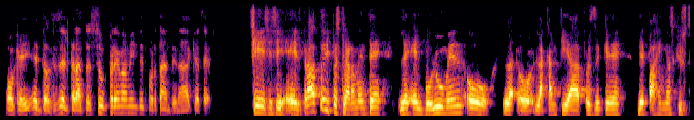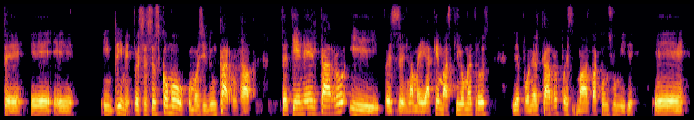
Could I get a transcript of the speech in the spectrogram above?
Ok, entonces el trato es supremamente importante, nada que hacer. Sí, sí, sí, el trato y pues claramente le, el volumen o la, o la, cantidad pues de, que, de páginas que usted eh, eh, imprime. Pues eso es como, como decirle un carro, o sea, usted tiene el carro y pues en la medida que más kilómetros le pone el carro, pues más va a consumir eh,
